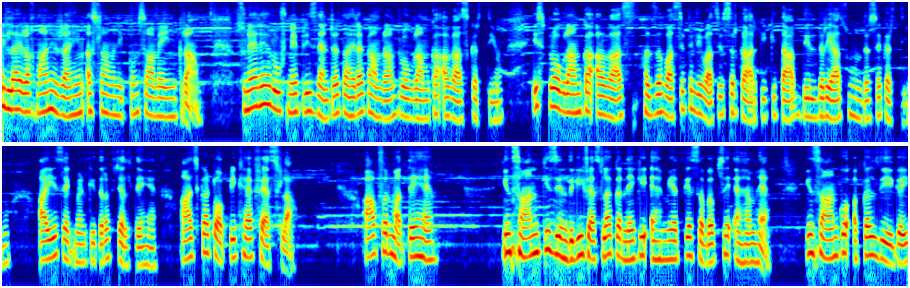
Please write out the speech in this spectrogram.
اللہ الرحمن الرحیم۔ السلام علیکم سامعین کرام۔ سنہرے حروف میں پریزنٹر طاہرہ کامران پروگرام کا آغاز کرتی ہوں۔ اس پروگرام کا آغاز حضرت واصف علی واصف سرکار کی کتاب دل دریا سمندر سے کرتی ہوں۔ آئیے سیگمنٹ کی طرف چلتے ہیں۔ آج کا ٹاپک ہے فیصلہ۔ آپ فرماتے ہیں، انسان کی زندگی فیصلہ کرنے کی اہمیت کے سبب سے اہم ہے۔ انسان کو عقل دی گئی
